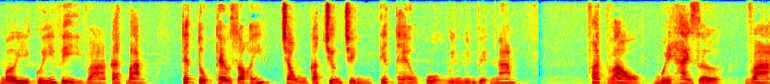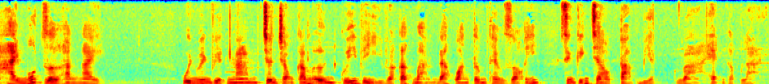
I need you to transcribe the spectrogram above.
Mời quý vị và các bạn tiếp tục theo dõi trong các chương trình tiếp theo của Win Win Việt Nam phát vào 12 giờ và 21 giờ hàng ngày. Win Win Việt Nam trân trọng cảm ơn quý vị và các bạn đã quan tâm theo dõi. Xin kính chào tạm biệt và hẹn gặp lại.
